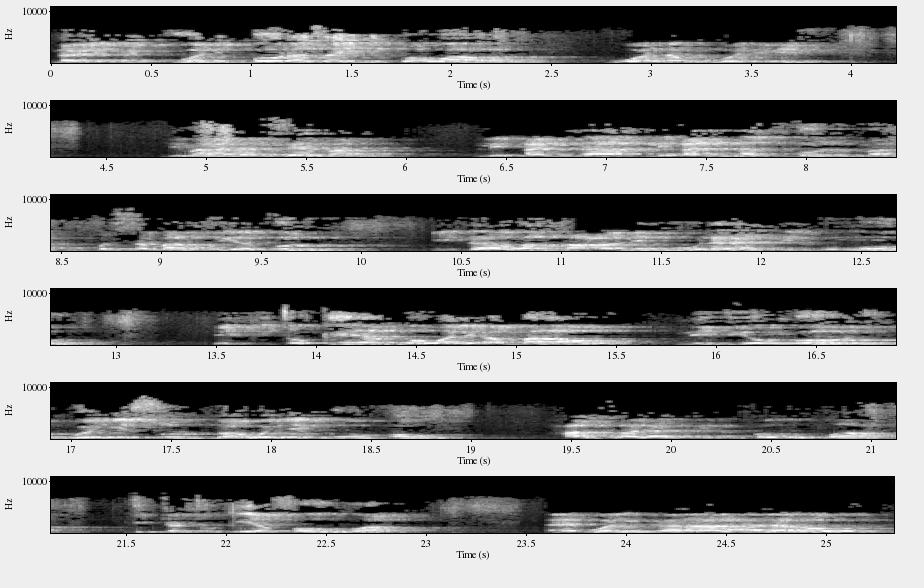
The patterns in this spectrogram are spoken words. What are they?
na limekuwa ni bora zaidi kwa wao kuwa na uadilifu. Limaana sema lianna lianna dhulma kwa sababu ya dhulm idha waqa'a min ulati al-umur ikitokea kwa wale ambao ni viongozi wenye sulta wenye nguvu hasalatil fawda itatokea fawda. Eh, walkaraha lahum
